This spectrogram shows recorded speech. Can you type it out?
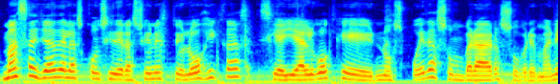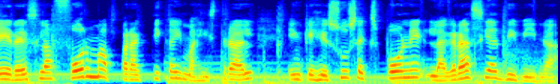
Más allá de las consideraciones teológicas, si hay algo que nos puede asombrar sobremanera es la forma práctica y magistral en que Jesús expone la gracia divina.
